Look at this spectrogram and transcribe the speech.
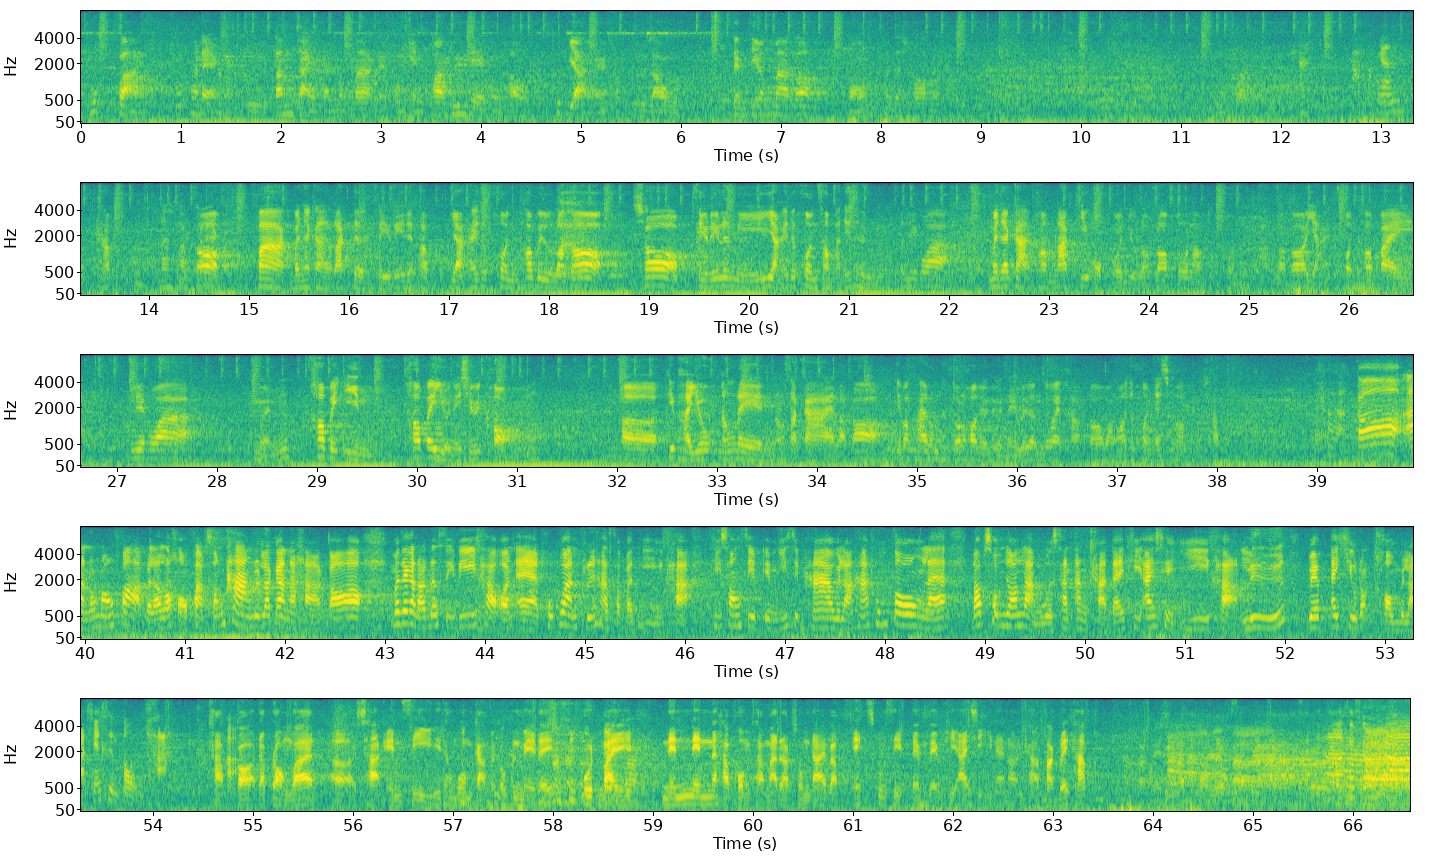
ทุกฝ่ายทุกแผนกเนี่ยคือตั้งใจกันมากๆเลยผมเห็นความทุ่มเทของเขาทุกอย่างเลยครับคือเราเต็มที่มากๆก็หวังว่าทุกคนจะชอบนะครับงั้น ครับนะครับ ก็ฝากบรรยากาศรักเดอะซีรีส์ด้วยครับ อยากให้ทุกคนเข้าไปดูแล้วก็ชอบซีรีส์เรื่องนี้ อยากให้ทุกคนสัมผัสได้ถึงเขาเรียกว่าบรรยากาศความรักที่อบอวลอยู่รอบๆ ตัวเราทุกคนนะครับ แล้วก็อยากให้ทุกคนเข้าไปเรียกว่าเหมือนเข้าไปอิน เข้าไปอยู่ในชีวิตของเอ่อพี่พายุน้องเรนน้องสกาย แล้วก็พี่ประภายรวมถึงตัวละครอื่นๆในเรื่องด้วยครับ ก็หวังว่าทุกคนจะชอบกันครับ ก็อ่าน้องๆฝากไปแล้วเราขอฝากช่องทางด้วยละกันนะคะ ก็บรรยากาศรักเดอะซีรีส์ค่ะออนแอร์ทุกวันพฤหัสบดีค่ะ ที่ช่อง GMM 25 เวลา 5 ทุ่มตรง และรับชมย้อนหลังเวอร์ชันอันคัดได้ที่ไอเชียค่ะ หรือเว็บ iq.com เวลาเที่ยงคืนตรงค่ะครับค่ะก็รับรองว่าเอ่อฉาก NC ที่ทั้งร่วมกับแล้วก็คุณเมย์ได้พูดไปเน้นๆนะครับผมสามารถรับชมได้แบบ Exclusive เต็มๆที่ไอชีแน่นอนครับฝากด้วยครับ ขอบคุณค่ะ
